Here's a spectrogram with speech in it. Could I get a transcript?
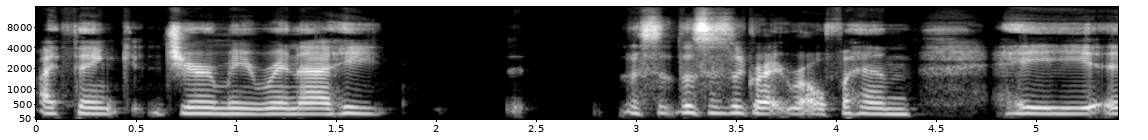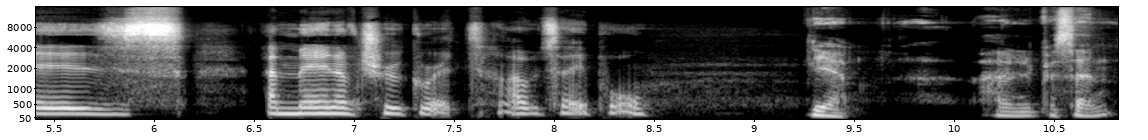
I think Jeremy Renner, he this is this is a great role for him. He is a man of true grit, I would say, Paul. Yeah, hundred percent,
